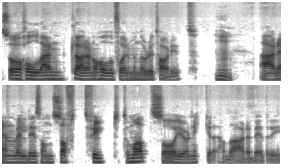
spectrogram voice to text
så den, klarer den å holde formen når du tar det ut. Mm. Er det en veldig sånn saftfylt tomat, så gjør den ikke det, og da er det bedre i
